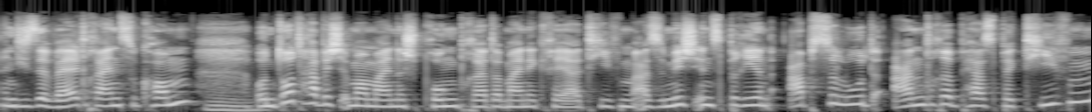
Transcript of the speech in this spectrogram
in diese Welt reinzukommen. Mhm. Und dort habe ich immer meine Sprungbretter, meine Kreativen. Also mich inspirieren absolut andere Perspektiven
